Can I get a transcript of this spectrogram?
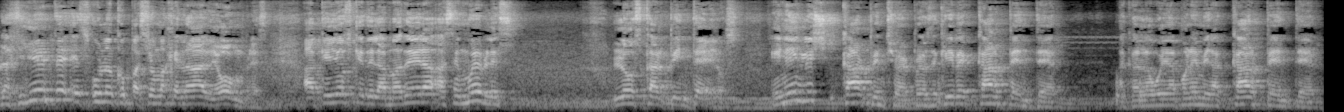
La siguiente es una ocupación más nada de hombres, aquellos que de la madera hacen muebles, los carpinteros. En English, carpenter, pero se escribe carpenter. Acá lo voy a poner, mira, carpenter,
